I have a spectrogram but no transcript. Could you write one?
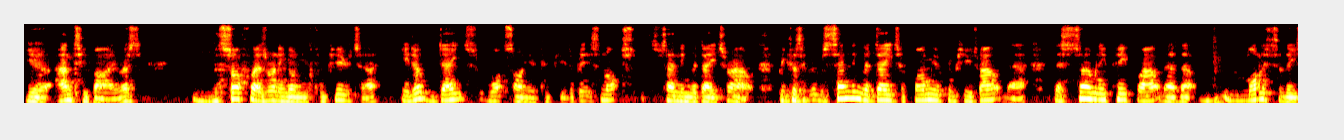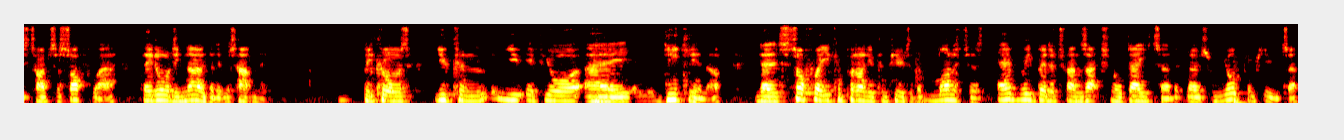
your antivirus, the software is running on your computer. It updates what's on your computer, but it's not sending the data out. Because if it was sending the data from your computer out there, there's so many people out there that monitor these types of software. They'd already know that it was happening. Because you can, you if you're a geeky enough, there's software you can put on your computer that monitors every bit of transactional data that goes from your computer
